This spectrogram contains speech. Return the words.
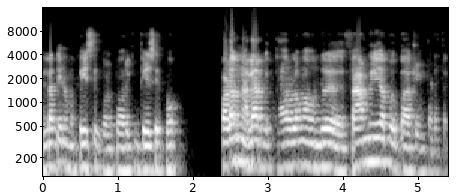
எல்லாத்தையும் நம்ம பேசியிருக்கோம் இப்போ வரைக்கும் பேசியிருக்கோம் படம் நல்லா இருக்கு. தாராளமா வந்து ஃபேமிலியா போய் பார்க்கலாம் படத்தை.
